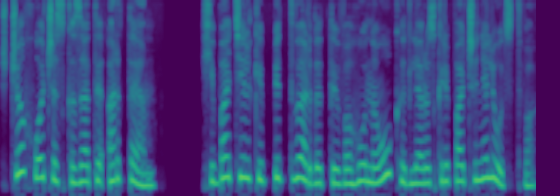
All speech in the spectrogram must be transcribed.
Що хоче сказати Артем? Хіба тільки підтвердити вагу науки для розкріпачення людства?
